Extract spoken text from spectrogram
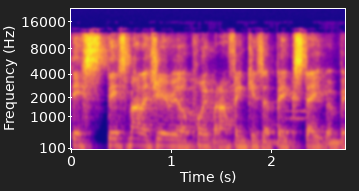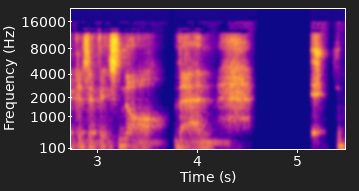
this this managerial appointment, I think is a big statement because if it's not, then. It,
